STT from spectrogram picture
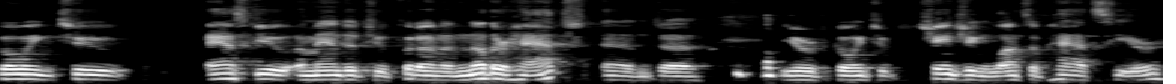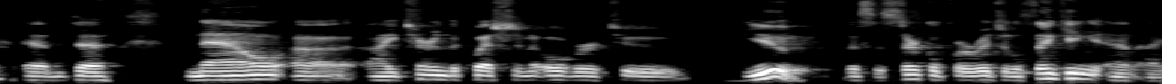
going to ask you, Amanda, to put on another hat, and uh, you're going to changing lots of hats here. And uh, now uh, I turn the question over to you. This is Circle for Original Thinking, and I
